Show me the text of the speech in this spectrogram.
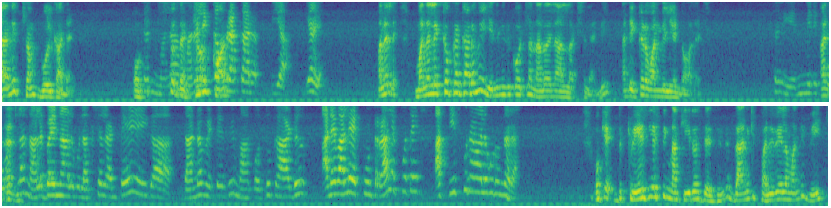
దాన్ని ట్రంప్ గోల్డ్ కార్డ్ అంటారు. ఓకే సో మన ద మన మన లెక్క ప్రకారమే ఎనిమిది కోట్ల నలభై నాలుగు లక్షలు అండి అంటే ఇక్కడ వన్ మిలియన్ డాలర్స్. సార్ ఎనిమిది కోట్ల నలభై నాలుగు లక్షలు అంటే ఇక దండం పెట్టేసి మా కొద్దు కార్డు అనే వాళ్ళే ఎక్కువ ఉంటారా? లేకపోతే అది తీసుకునే వాళ్ళు కూడా ఉన్నారా? ఓకే ద క్రేజియస్ట్ థింగ్ నాకు ఈ రోజు తెలిసింది. దానికి పదివేల మంది వెయిట్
